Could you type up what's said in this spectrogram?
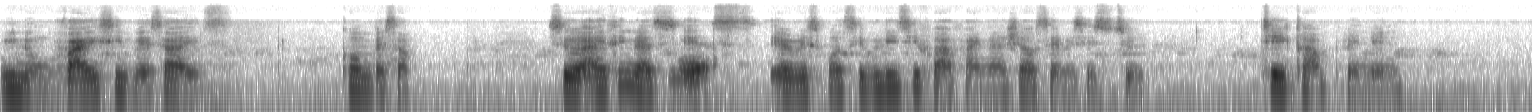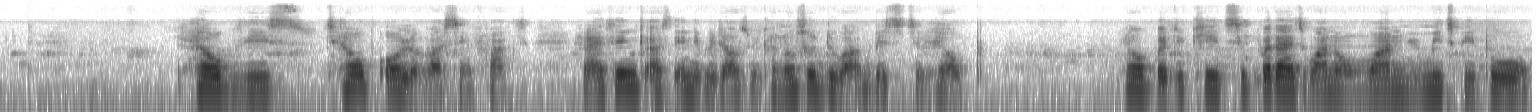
you know vice versa is cumbersome so i think that it's a responsibility for our financial services to take up and then help these help all of us in fact. And i think as individuals we can also do our best to help help educate. Whether it's one-on-one you meet people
